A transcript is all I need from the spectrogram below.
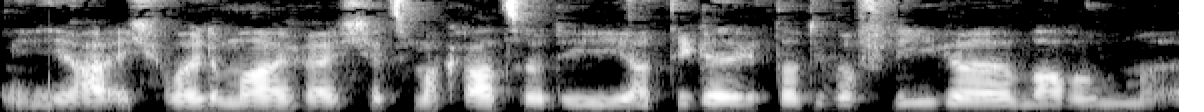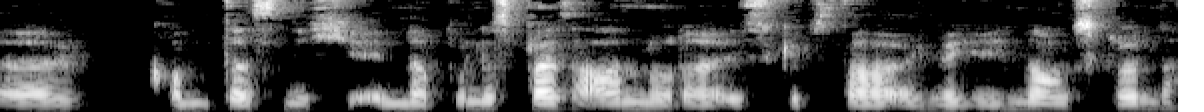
Ja, ich wollte mal, weil ich jetzt mal gerade so die Artikel dort überfliege, warum äh, kommt das nicht in der Bundespresse an oder gibt es da irgendwelche Hinderungsgründe?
